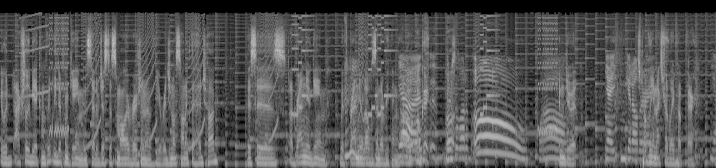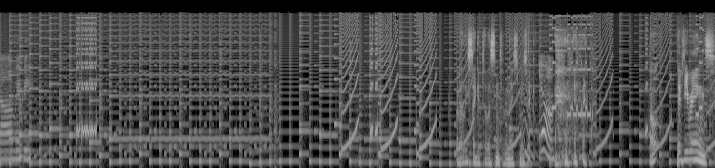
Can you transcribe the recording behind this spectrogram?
it would actually be a completely different game instead of just a smaller version of the original Sonic the Hedgehog. This is a brand new game with brand new levels and everything. Mm-hmm. Yeah, oh, okay. it, there's oh, a lot of. Oh! Wow. couldn't do it. Yeah, you can get all It's the. probably an extra life up there. Yeah, maybe. But at least I get to listen to the nice music. Yeah. Oh, 50 rings!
